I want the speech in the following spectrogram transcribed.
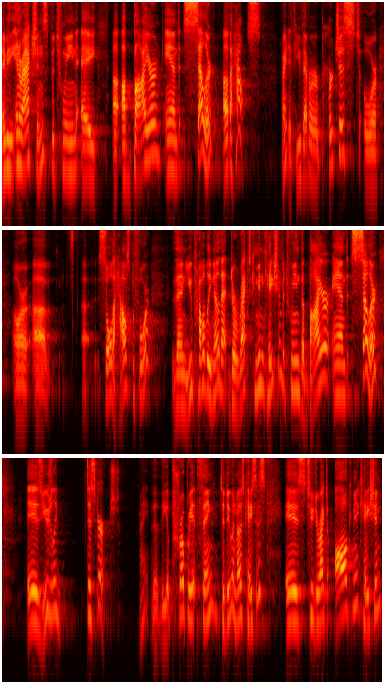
maybe the interactions between a, a buyer and seller of a house, right? If you've ever purchased or, or uh, uh, sold a house before, then you probably know that direct communication between the buyer and seller is usually discouraged, right? The, the appropriate thing to do in most cases is to direct all communication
